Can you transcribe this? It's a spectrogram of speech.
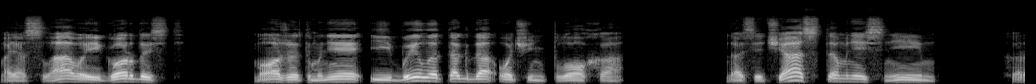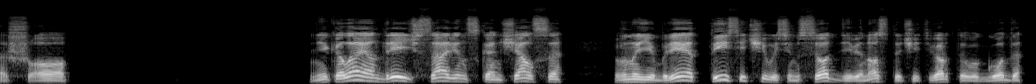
моя слава и гордость. Может, мне и было тогда очень плохо, но сейчас-то мне с ним хорошо. Николай Андреевич Савин скончался в ноябре 1894 года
